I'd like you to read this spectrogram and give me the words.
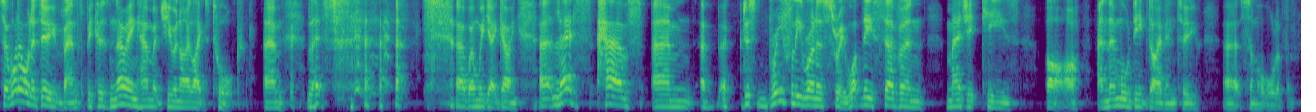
So what I want to do, Vance, because knowing how much you and I like to talk, um, let's. uh, when we get going. Uh, let's have um, a, a, just briefly run us through what these seven magic keys are, and then we'll deep dive into uh, some or all of them.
